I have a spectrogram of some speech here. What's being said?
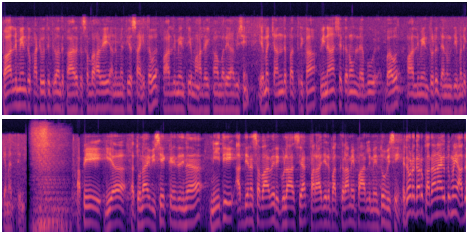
පාර්ලිමේන්තු කටයුතු පිළිබඳ කාරක සභාවේ අනුමැතිය සහිතව පාර්ලිමේන්තුවේ මහ ලේකම්වරයා විසින් එම ඡන්ද පත්‍රිකා විනාශ කරනු ලැබූ බව පාර්ලිමේන්තුවට දැනුම් දීමට කැමැත්තෙමි. අපි ගිය තුනයි විසියෙක් වෙනිද දින නීති අධ්‍යන සභාවේ රෙගුලාසියක් පරාජයට පත් කරා මේ පාර්ලිමේන්තුව විසින්. එතකොට ගරු කතානායකතුමනි අද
